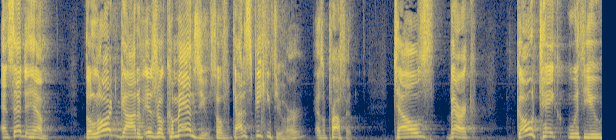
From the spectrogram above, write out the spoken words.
and said to him, The Lord God of Israel commands you. So, God is speaking through her as a prophet, tells Barak, Go take with you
